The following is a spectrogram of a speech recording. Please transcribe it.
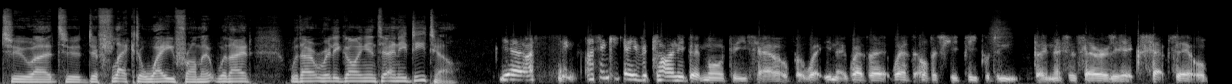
to uh, to deflect away from it without without really going into any detail. Yeah, I think I think he gave a tiny bit more detail, but you know whether whether obviously people didn't don't necessarily accept it or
